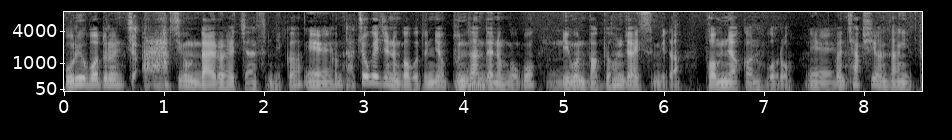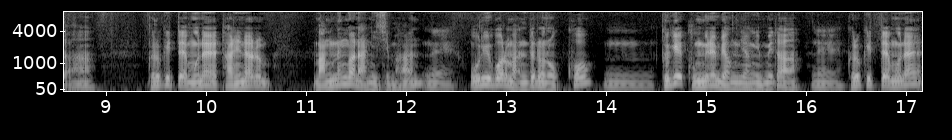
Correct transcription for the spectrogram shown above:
우리 후보들은 쫙 지금 나열을 했지 않습니까? 예. 그럼 다 쪼개지는 거거든요. 분산되는 거고 음. 이분 밖에 혼자 있습니다. 범야권 후보로. 예, 그건 착시 현상이 있다. 그렇기 때문에 단일화를 막는 건 아니지만 네, 우리 후보를 만들어 놓고 음, 그게 국민의 명령입니다. 네, 그렇기 때문에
